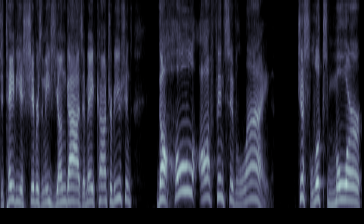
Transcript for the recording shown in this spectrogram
Jatavius Shivers and these young guys have made contributions, the whole offensive line just looks more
